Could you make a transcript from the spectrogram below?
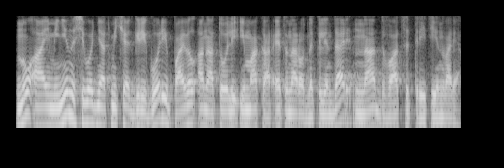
Ну а именины сегодня отмечают Григорий, Павел, Анатолий и Макар. Это народный календарь на 23 января.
